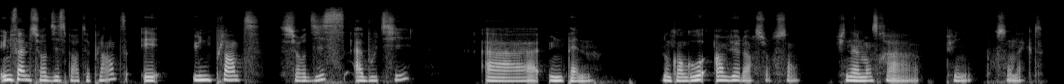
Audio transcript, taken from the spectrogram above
Une femme sur 10 porte plainte et une plainte sur 10 aboutit à une peine. Donc en gros, un violeur sur 100 finalement sera puni pour son acte.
